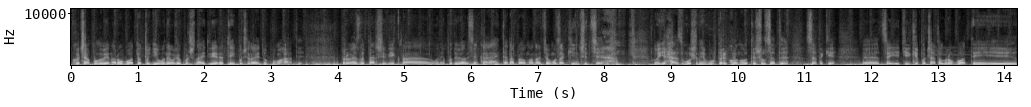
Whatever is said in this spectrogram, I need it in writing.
хоча половина роботи, тоді вони вже починають вірити і починають допомагати. Привезли перші вікна, вони подивилися, кажуть, напевно, на цьому закінчиться. Ну я змушений був переконувати, що все, все-таки е, це є тільки початок роботи.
